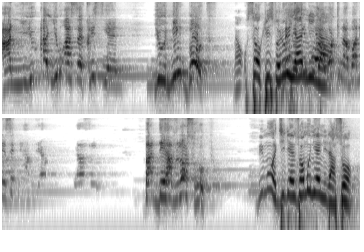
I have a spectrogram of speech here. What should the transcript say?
and you you as a Christian you need both. Na sɛ okristo ne many people are walking about they say they have, they have, they have faith. But they have lost hope. Bi ma wɔ gyidie nso ɔmo ni anidasoɔ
